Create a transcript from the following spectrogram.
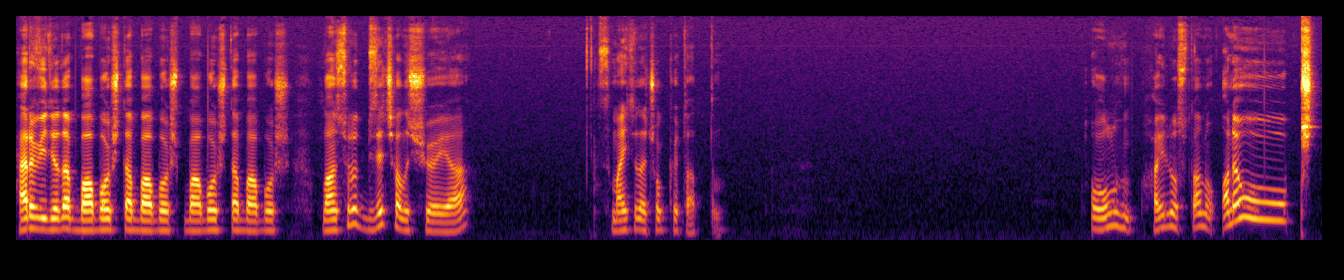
Her videoda baboş da baboş, baboş da baboş. Lancelot bize çalışıyor ya. Smite'ı da çok kötü attım. Oğlum Haylos lan o. Ana o. Pişt.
